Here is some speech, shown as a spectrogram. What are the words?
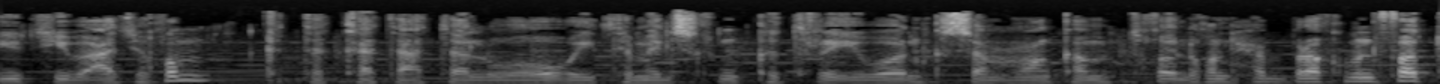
ዩቲብ ኣትኹም ክትከታተልዎ ወይ ተመሊስኩም ክትርእዎን ክሰምዕዎን ከም እትኽእሉ ክንሕብረኩም ንፈቱ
